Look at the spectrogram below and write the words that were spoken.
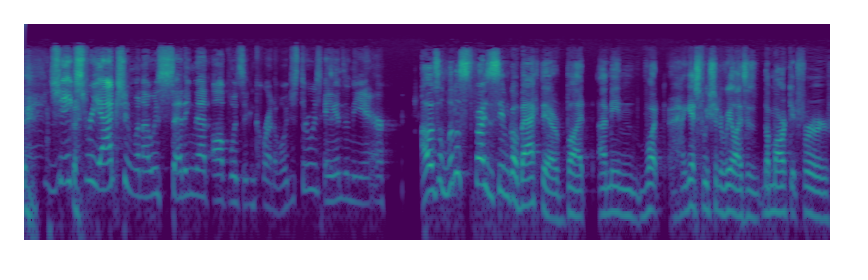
Jake's reaction when I was setting that up was incredible. He just threw his hands in the air. I was a little surprised to see him go back there, but I mean, what I guess we should have realized is the market for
